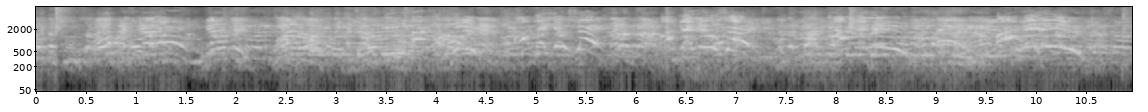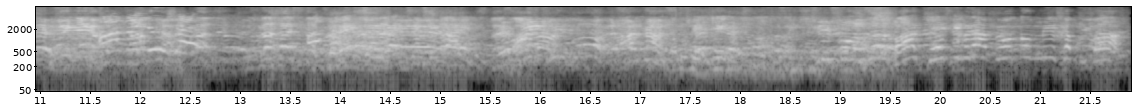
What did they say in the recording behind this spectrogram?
ոտը դու Ապրես, Ik heb de baan. Ik heb die baan. Ik heb die baan. Ik heb de baan. Ik heb die baan. Ik heb die baan. Ik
